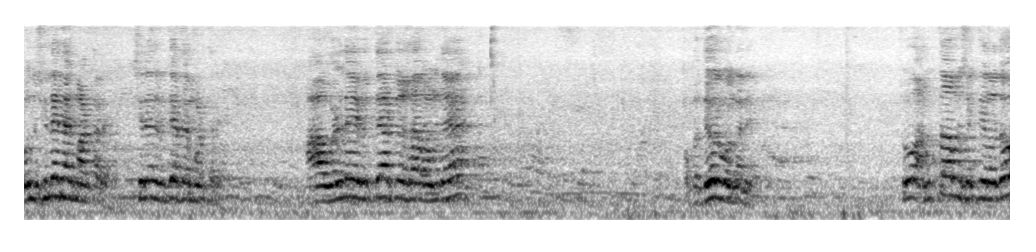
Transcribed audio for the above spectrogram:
ಒಂದು ಶಿಲೆಯಾಗಿ ಮಾಡ್ತಾರೆ. ಶಿಲೆ ವಿದ್ಯಾರ್ಥಿ ಮಾಡ್ತಾರೆ. ಆ ಒಳ್ಳೆಯ ವಿದ್ಯಾರ್ಥಿ ಸಹ ಒಂದೇ, ಒಬ್ಬ ದೇವರು ಒಂದನೇ. ಸೊ ಅಂಥ ಒಂದು ಶಕ್ತಿ ಇರೋದು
